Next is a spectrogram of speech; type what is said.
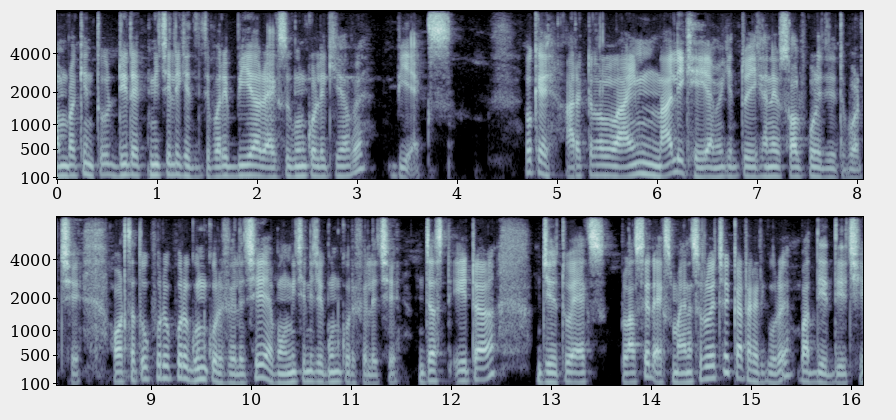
আমরা কিন্তু ডিরেক্ট নিচে লিখে দিতে পারি বি আর এক্স গুণ করলে কী হবে? B x okay? আরেকটা লাইন না লিখেই আমি কিন্তু এখানে সলভ করে দিতে পারছি। অর্থাৎ উপরে উপরে গুণ করে ফেলেছি এবং নিচে নিচে গুণ করে ফেলেছি। জাস্ট এটা যেহেতু এক্স প্লাসের এক্স মাইনাস রয়েছে, কাটাকাটি করে বাদ দিয়ে দিয়েছি।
